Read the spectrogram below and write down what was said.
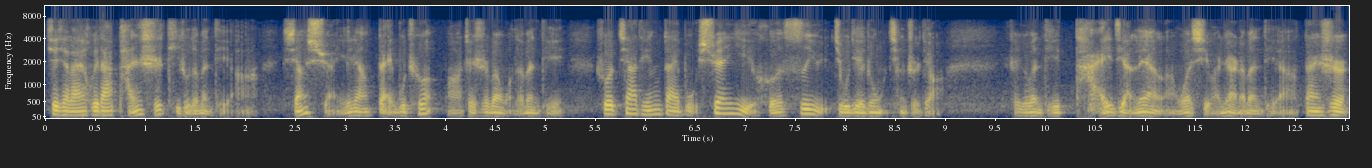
接下来回答磐石提出的问题啊，想选一辆代步车啊，这是问我的问题，说家庭代步轩逸和思域纠结中，请指教。这个问题太简练了，我喜欢这样的问题啊，但是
